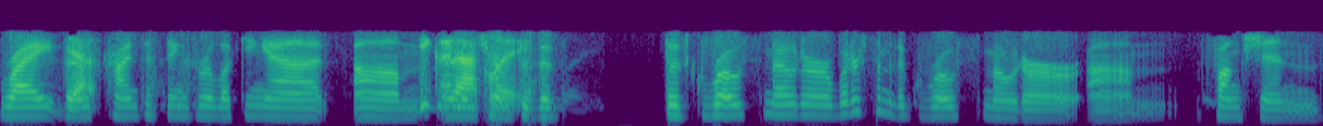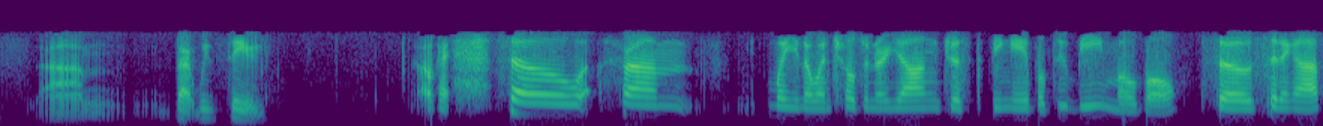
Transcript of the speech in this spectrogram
right? Those yes. kinds of things we're looking at. Um, exactly. And in terms of those, those gross motor, what are some of the gross motor um, functions um, that we'd see? Okay, so from when you know when children are young, just being able to be mobile. So sitting up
